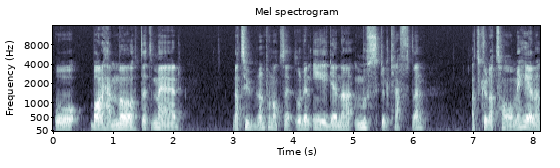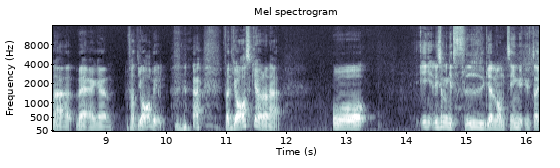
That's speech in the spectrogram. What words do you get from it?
Och bara det här mötet med naturen på något sätt och den egna muskelkraften. Att kunna ta mig hela den här vägen för att jag vill. Mm. för att jag ska göra det här. Och liksom inget flyg eller någonting utan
